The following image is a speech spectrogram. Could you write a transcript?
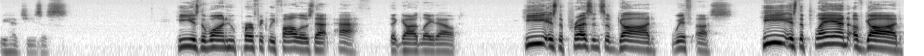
we have Jesus. He is the one who perfectly follows that path that God laid out. He is the presence of God with us. He is the plan of God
